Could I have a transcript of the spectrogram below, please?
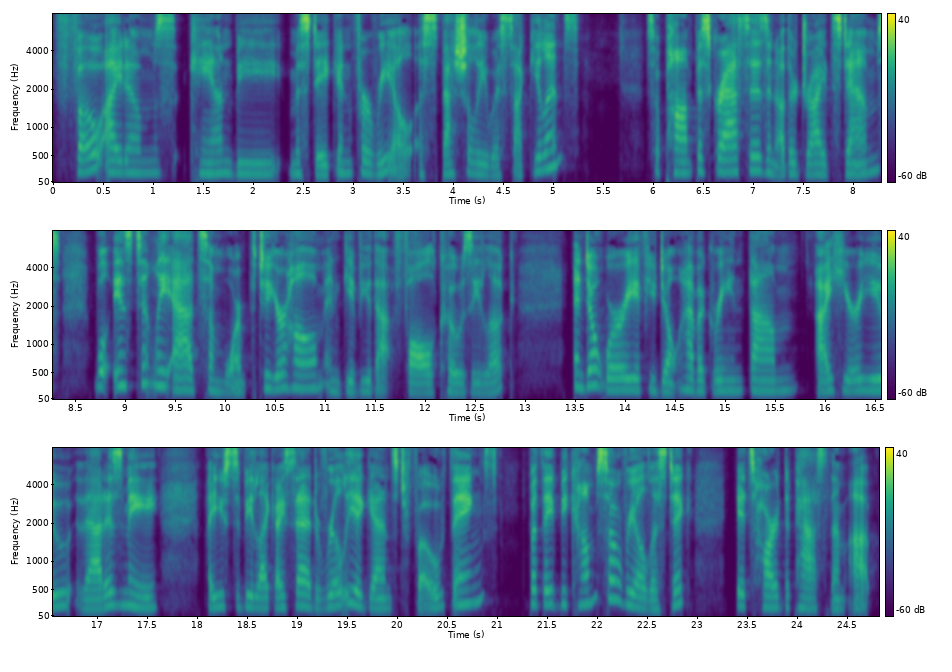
faux items can be mistaken for real, especially with succulents. So, pampas grasses and other dried stems will instantly add some warmth to your home and give you that fall cozy look. And don't worry if you don't have a green thumb. I hear you. That is me. I used to be, like I said, really against faux things, but they've become so realistic, it's hard to pass them up.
